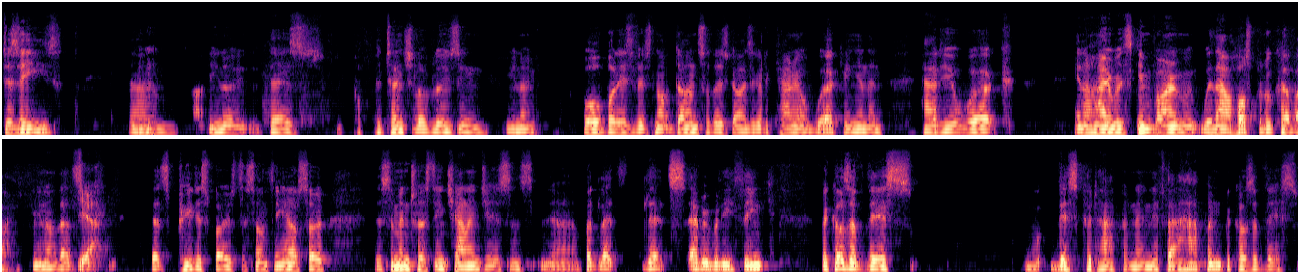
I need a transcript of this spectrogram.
disease Mm-hmm. Um, mm. You know, there's potential of losing, you know, all bodies if it's not done. So those guys are going to carry on working. And then how do you work in a high risk environment without hospital cover? You know, that's yeah. that's predisposed to something else. So there's some interesting challenges. And uh, but let's let's everybody think because of this, w- this could happen. And if that happened because of this,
